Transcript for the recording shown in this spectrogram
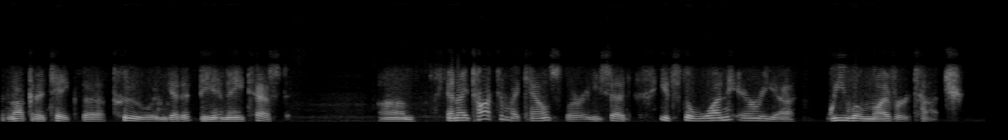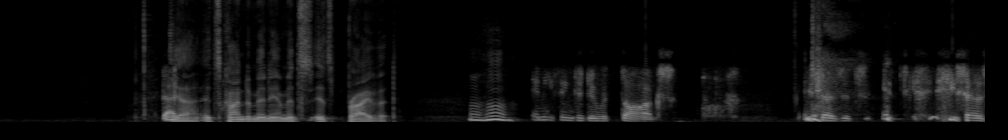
They're not going to take the poo and get it DNA tested. Um, and I talked to my counselor, and he said it's the one area we will never touch. That yeah, it's condominium. It's it's private. Mm-hmm. Anything to do with dogs he says it's, it's he says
